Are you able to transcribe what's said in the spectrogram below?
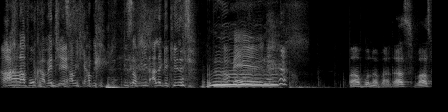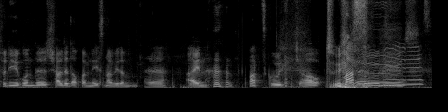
Ach, Navoka, Mensch, jetzt hab ich, hab ich bis auf ihn alle gekillt. Man. Ah, wunderbar. Das war's für die Runde. Schaltet auch beim nächsten Mal wieder äh, ein. Macht's gut. Ciao. Tschüss. Mach's. Tschüss.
